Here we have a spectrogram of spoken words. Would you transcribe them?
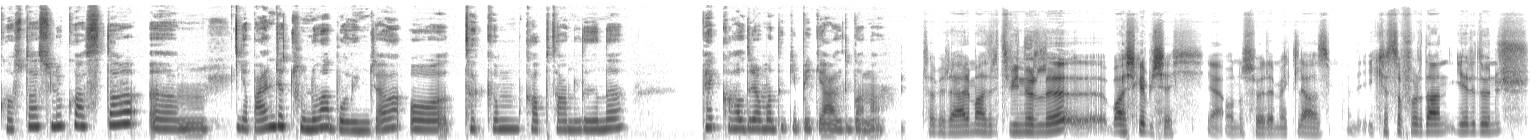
Kostas Lukas da ya bence turnuva boyunca o takım kaptanlığını pek kaldıramadı gibi geldi bana. Tabii Real Madrid winner'lığı, başka bir şey. Ya, onu söylemek lazım. Hani 2-0'dan geri dönüş,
